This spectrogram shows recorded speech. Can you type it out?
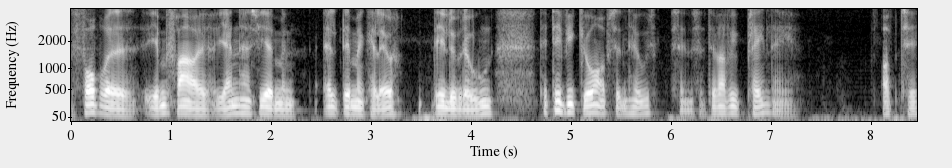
forberede hjemmefra? Og Jan han siger, at man, alt det, man kan lave, det er i løbet af ugen. Det er det, vi gjorde op til den her udsendelse. Det var, vi planlagde op til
